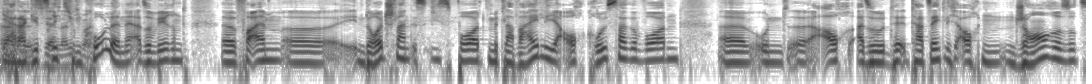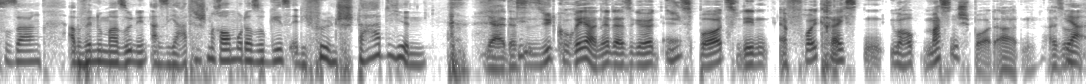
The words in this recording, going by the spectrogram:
Ja, da das geht's ist richtig um Kohle. Ne? Also während äh, vor allem äh, in Deutschland ist E-Sport mittlerweile ja auch größer geworden äh, und äh, auch, also tatsächlich auch ein, ein Genre sozusagen. Aber wenn du mal so in den asiatischen Raum oder so gehst, ey, die füllen Stadien. Ja, das ist Südkorea, ne? Da gehört E-Sport zu den erfolgreichsten überhaupt Massensportarten. Also Ja,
